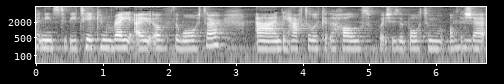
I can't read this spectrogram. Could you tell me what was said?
needs to be taken right out of the water and they have to look at the hulls which is the bottom of the mm-hmm. ship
